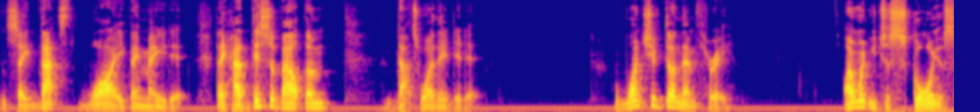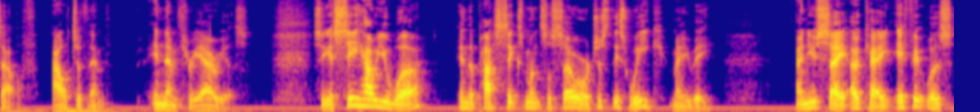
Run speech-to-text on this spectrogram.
and say that's why they made it. They had this about them, and that's why they did it. Once you've done them three, I want you to score yourself out of them in them three areas. So you see how you were in the past six months or so, or just this week, maybe. And you say, okay, if it was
